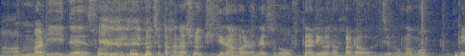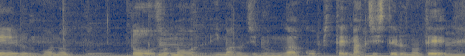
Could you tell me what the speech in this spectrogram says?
あんまりねそう 今ちょっと話を聞きながらねそのお二人はだから自分が持っているものとその、今の自分がこうぴったりマッチしてるので、うん、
